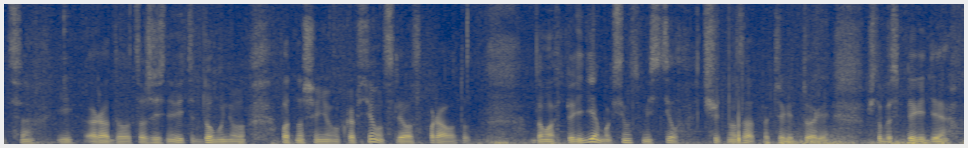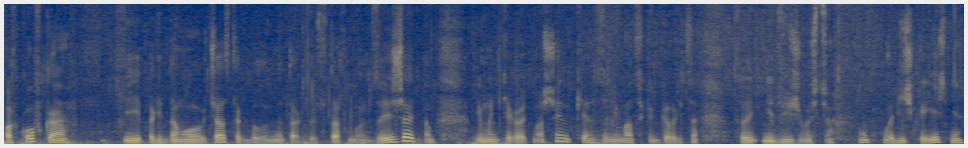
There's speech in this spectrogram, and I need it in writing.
говорится, и радоваться жизни. Видите, дом у него по отношению ко всем, вот слева справа тут дома впереди, а Максим сместил чуть назад по территории, чтобы спереди парковка, и придомовой участок был именно так. То есть сюда можно заезжать, там, ремонтировать машинки, заниматься, как говорится, своей недвижимостью. Ну, водичка есть, нет?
